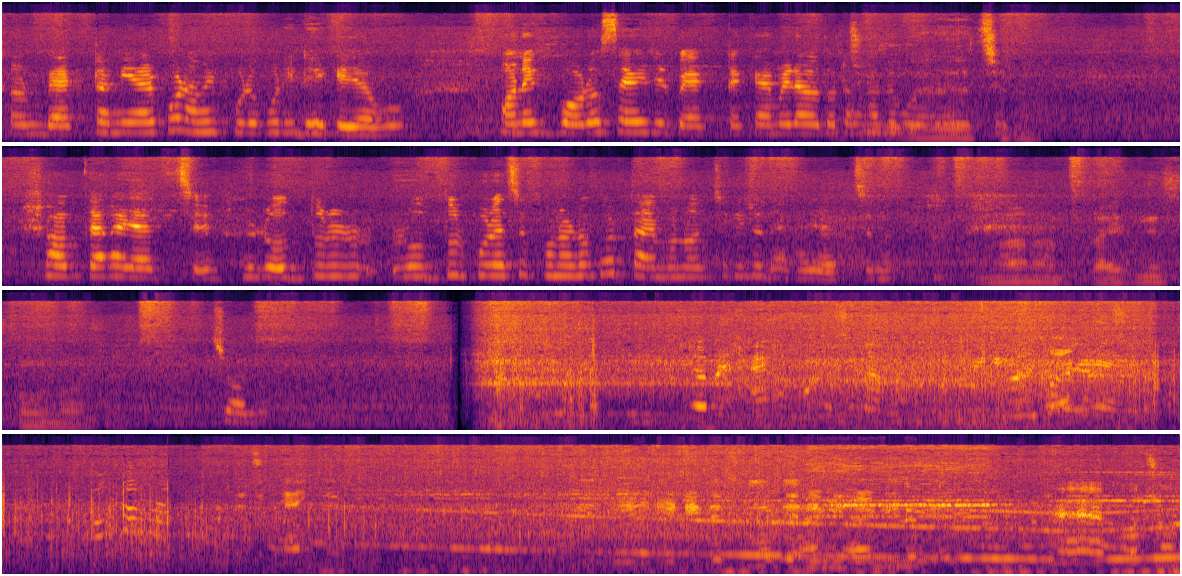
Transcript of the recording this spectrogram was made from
কারণ ব্যাগটা নেওয়ার পর আমি পুরোপুরি ঢেকে যাব। অনেক বড় সাইজের ব্যাগটা ক্যামেরা অতটা ভালো বোঝা যাচ্ছে না। সব দেখা যাচ্ছে। রোদ্দুর রোদ্দুর পড়েছে ফোনের ওপর তাই মনে হচ্ছে কিছু দেখা যাচ্ছে না। না না ব্রাইটনেস কমানো আছে। চলো। হ্যাঁ প্রচুর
